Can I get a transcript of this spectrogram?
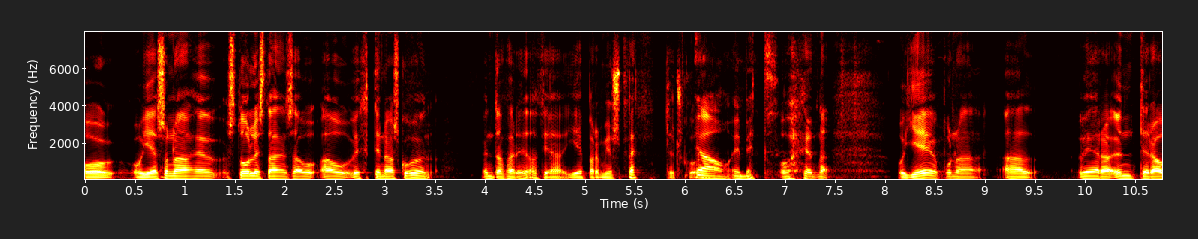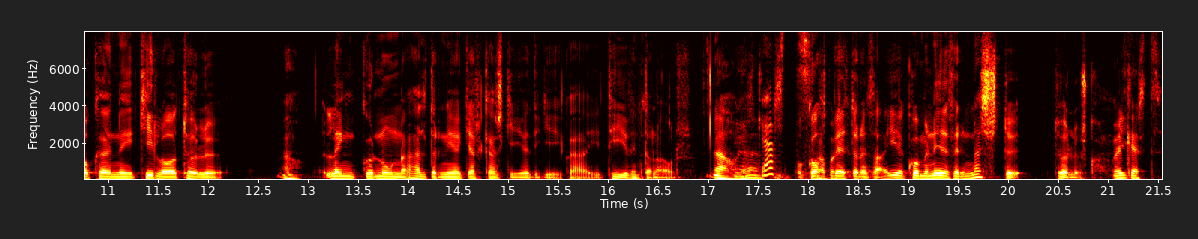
og, og ég svona hef stólist aðeins á, á viktina sko undanfærið það því að ég er bara mjög spenntur sko. Já, einmitt. Og, hérna, og ég hef búin að- að vera undir ákveðinni kílótölu Já, lengur núna heldur en ég hef gert kannski, ég veit ekki hvað, í 10-15 ár. Já, Vel gert. Og gott betur en það, ég hef komið niður fyrir næstu tölu sko. Vel gert.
